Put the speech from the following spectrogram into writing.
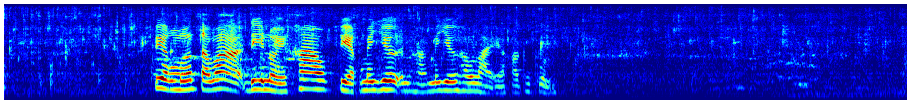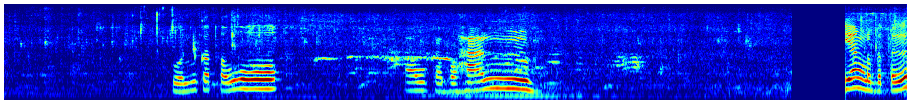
ด เปียกเหมิดแต่ว่าดีหน่อยข้าวเปียกไม่เยอะนะคะ ไม่เยอะเท่าไหร่อะค่ะทุกคน ฝนก็ตกเอากับบหันเลี้ยงระเบดตื้อ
